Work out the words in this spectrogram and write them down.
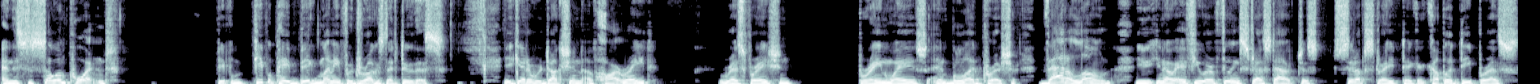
And this is so important. People, people pay big money for drugs that do this. You get a reduction of heart rate, respiration, brain waves, and blood pressure. That alone, you, you know, if you are feeling stressed out, just sit up straight, take a couple of deep breaths,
